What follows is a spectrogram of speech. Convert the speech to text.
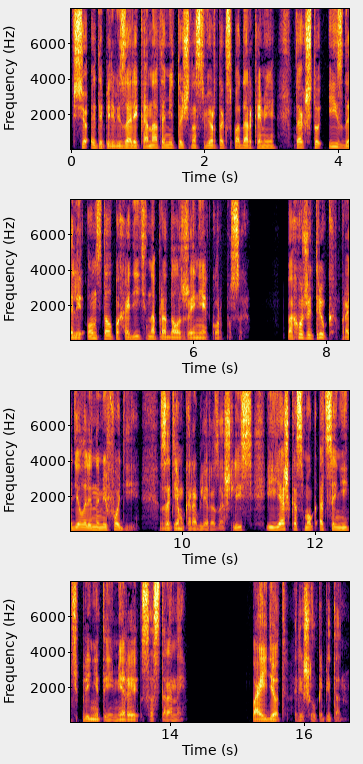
все это перевязали канатами, точно сверток с подарками, так что издали он стал походить на продолжение корпуса. Похожий трюк проделали на Мефодии, затем корабли разошлись, и Яшка смог оценить принятые меры со стороны. «Пойдет», — решил капитан.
